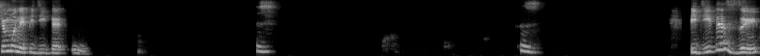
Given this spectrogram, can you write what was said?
Чому не підійде У? З. З. Підійде з,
